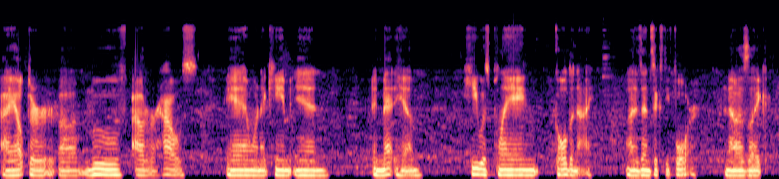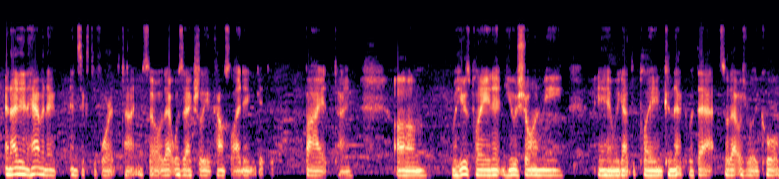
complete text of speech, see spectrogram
I helped her uh, move out of her house. And when I came in and met him, he was playing GoldenEye on his N64. And I was like, and I didn't have an N64 at the time. So that was actually a console I didn't get to buy at the time. Um, but he was playing it and he was showing me, and we got to play and connect with that. So that was really cool.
